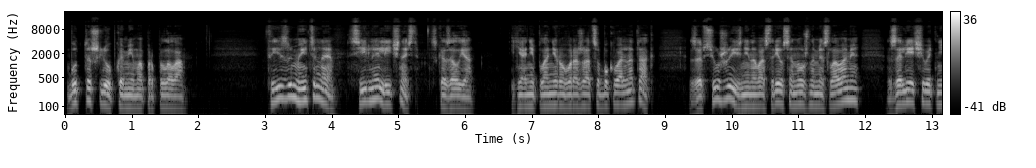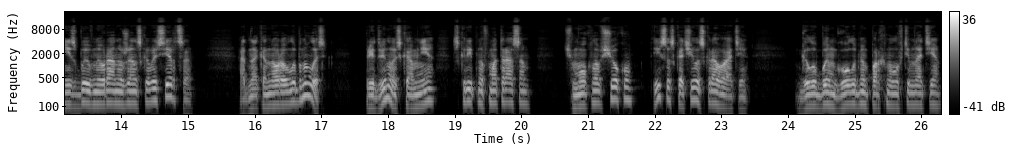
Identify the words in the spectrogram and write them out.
будто шлюпка мимо проплыла. «Ты изумительная, сильная личность», — сказал я. Я не планировал выражаться буквально так. За всю жизнь не навострился нужными словами залечивать неизбывную рану женского сердца. Однако Нора улыбнулась, придвинулась ко мне, скрипнув матрасом, чмокнула в щеку и соскочила с кровати. Голубым голубем порхнула в темноте.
